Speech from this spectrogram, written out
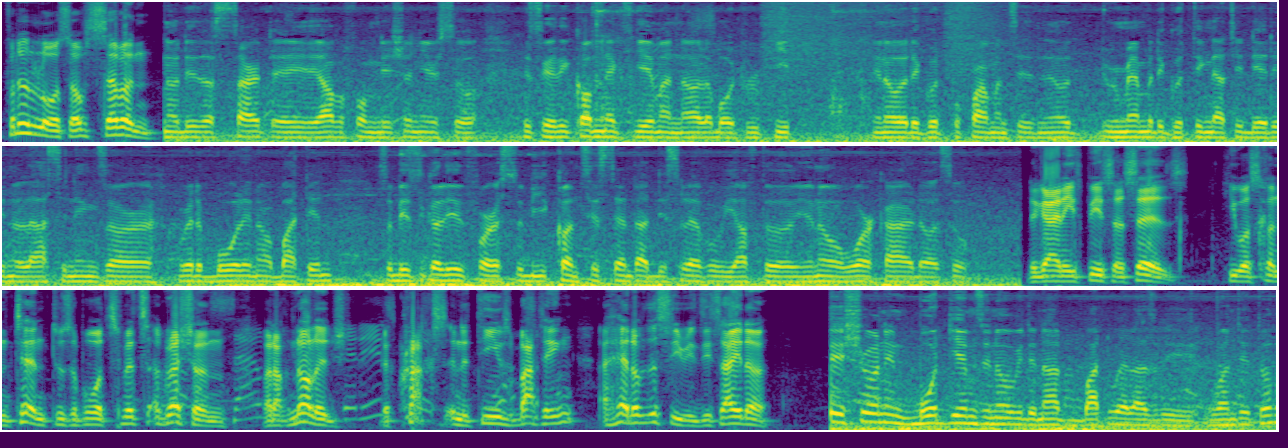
for the loss of seven. You know, there's a start, uh, have a foundation here, so it's really come next game and all about repeat you know, the good performances. You know, remember the good thing that you did in the last innings or with the bowling or batting. So basically, for us to be consistent at this level, we have to, you know, work hard also. The Guyanese pacer says he was content to support Smith's aggression and acknowledged the cracks in the team's batting ahead of the series decider. Shown in both games, you know, we did not bat well as we wanted to.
